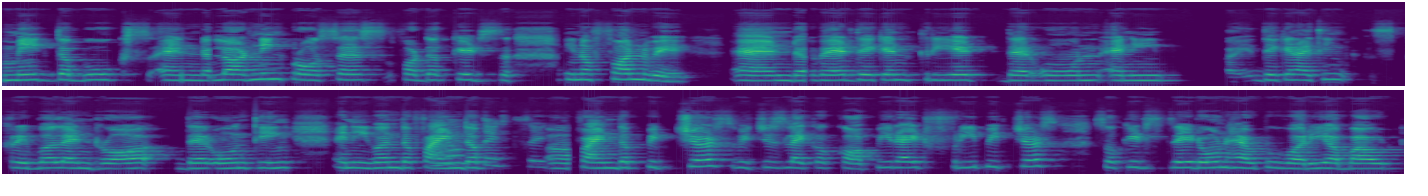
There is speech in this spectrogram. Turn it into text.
make the books and learning process for the kids in a fun way and where they can create their own any they can i think scribble and draw their own thing and even the find the uh, find the pictures which is like a copyright free pictures. So kids they don't have to worry about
